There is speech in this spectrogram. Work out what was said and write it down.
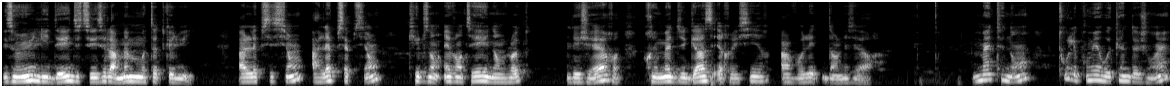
ils ont eu l'idée d'utiliser la même méthode que lui. À l'exception, qu'ils ont inventé une enveloppe légère pour y mettre du gaz et réussir à voler dans les airs. Maintenant, tous les premiers week-ends de juin,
